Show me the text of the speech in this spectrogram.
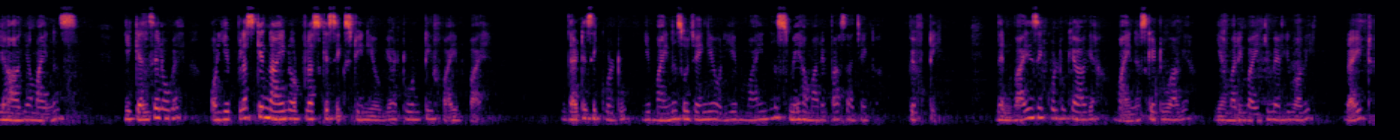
यहाँ आ गया माइनस ये कैंसिल हो गए। और ये प्लस के नाइन और प्लस के सिक्सटीन ये हो गया twenty five Y that is equal to ये माइनस हो जाएँगे और ये माइनस में हमारे पास आ जाएगा fifty then y is equal to क्या आ गया? माइनस के टू आ गया. ये हमारी y की वैल्यू आ गई राइट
